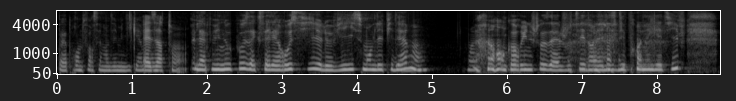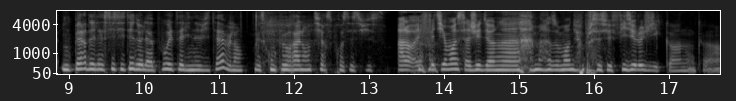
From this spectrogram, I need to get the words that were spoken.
pas prendre forcément des médicaments. Exactement. La ménopause accélère aussi le vieillissement de l'épiderme. Mhm. Encore une chose à ajouter dans la liste des points négatifs. Une perte d'élasticité de la peau est-elle inévitable? Est-ce qu'on peut ralentir ce processus? Alors, effectivement, il s'agit d'un, malheureusement d'un processus physiologique. Hein. donc, euh,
